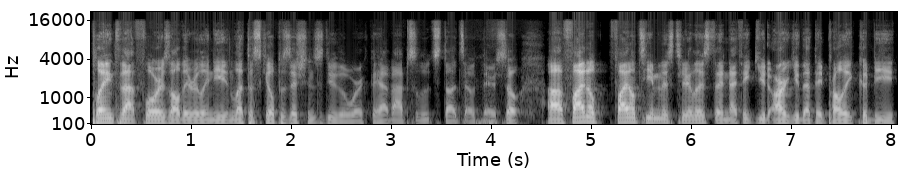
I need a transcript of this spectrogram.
playing to that floor is all they really need, and let the skill positions do the work. They have absolute studs out there. So uh, final final team in this tier list, and I think you'd argue that they probably could be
